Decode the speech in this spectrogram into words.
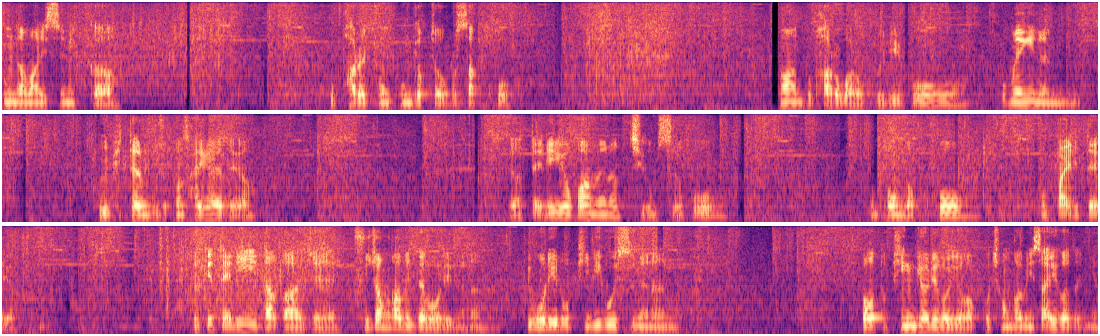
좀 남아 있으니까 우파를 좀 공격적으로 쌓고 상환도 바로바로 굴리고 꼬맹이는 물피 때는 무조건 살려야 돼요. 내가 때리려고 하면은 지금 쓰고 눈뽕 넣고 좀 빨리 때려. 늦게 때리다가 이제 후정감이 돼버리면은 피고리로 비비고 있으면은 저것도 빈결이 걸려갖고 정감이 쌓이거든요.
